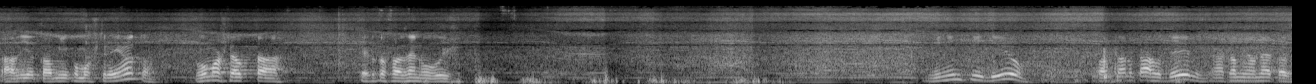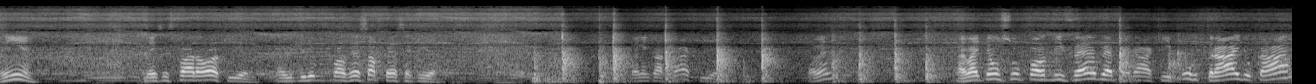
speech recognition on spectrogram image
Ali a talminha que eu mostrei ontem. Vou mostrar o que tá. O que, é que eu tô fazendo hoje. Menino pediu pra estar no carro dele, uma caminhonetazinha, nesses farol aqui, ó. Ele pediu pra fazer essa peça aqui, ó. Pra ele encaixar aqui, ó. Tá vendo? Aí vai ter um suporte de ferro que vai pegar aqui por trás do carro.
